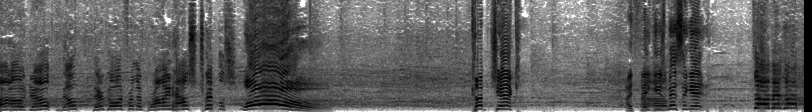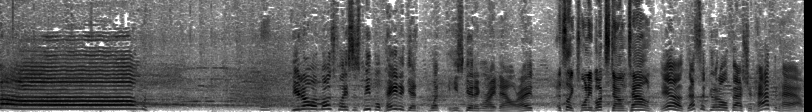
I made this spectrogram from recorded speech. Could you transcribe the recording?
Uh oh, no, nope. They're going for the grindhouse triple. sh- Whoa! Cup check. I think Uh-oh. he's missing it. Thumb in the bomb! You know, in most places, people pay to get what he's getting right now, right? It's like 20 bucks downtown. Yeah, that's a good old fashioned half and half.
